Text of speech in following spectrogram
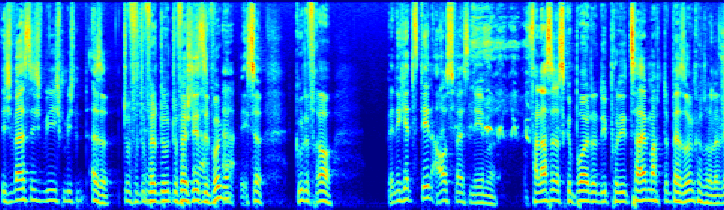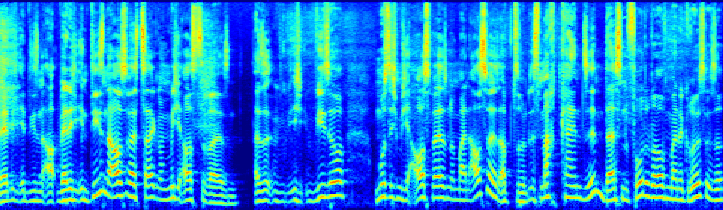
ich weiß nicht, wie ich mich, also du, du, du, du verstehst Ja, den Punkt. ja. Ich so, gute Frau, wenn ich jetzt den Ausweis nehme, verlasse das Gebäude und die Polizei macht eine Personenkontrolle, werde ich, in diesen, werde ich Ihnen diesen Ausweis zeigen, um mich auszuweisen. Also ich, wieso muss ich mich ausweisen, um meinen Ausweis abzuholen? Das macht keinen Sinn. Da ist ein Foto drauf, meine Größe, so.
